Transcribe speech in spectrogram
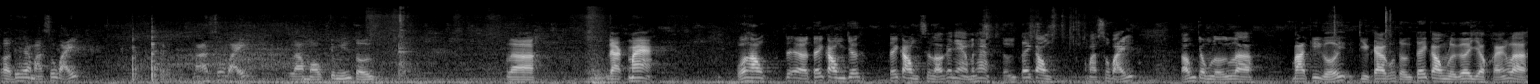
rồi tiếp theo mã số 7 mã số 7 là một trong những tượng là đạt ma. Của không à, tế công chứ. Tế công xin lỗi cả nhà mình ha. Tượng tế công mà số 7 tổng trọng lượng là ba kg rưỡi chiều cao của tượng tế công là rơi vào khoảng là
